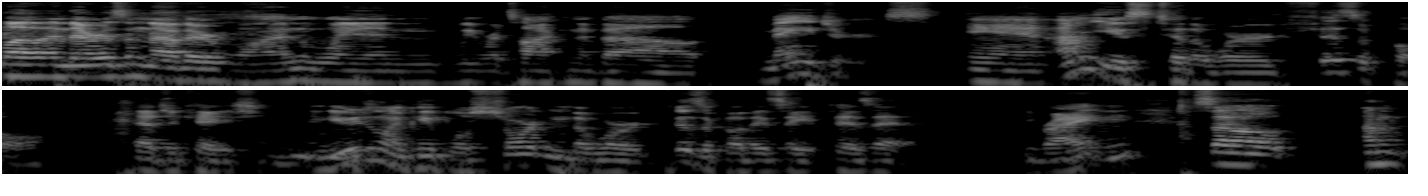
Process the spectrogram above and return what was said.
Well, and there was another one when we were talking about majors, and I'm used to the word physical education, and usually when people shorten the word physical, they say phys ed. Right? Mhm. So I'm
